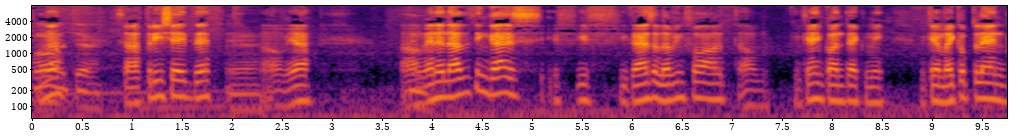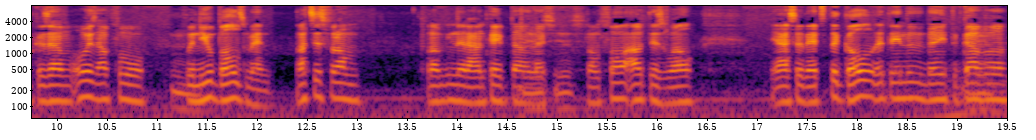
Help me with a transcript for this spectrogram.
Forward, yeah. So I appreciate that. Yeah. Um, yeah. Um, and another thing, guys, if if you guys are loving Fallout, um, you can contact me. We can make a plan because I'm always up for Mm. for new builds, man. Not just from from in around Cape Town, like Yes, yes. from Fallout as well. Yeah, so that's the goal at the end of the day to cover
